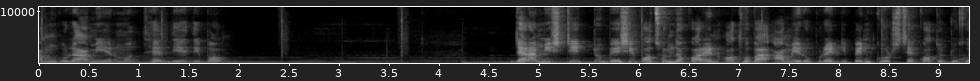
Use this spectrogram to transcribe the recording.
আমগুলো আমি এর মধ্যে দিয়ে দিব। যারা মিষ্টি একটু বেশি পছন্দ করেন অথবা আমের উপরে ডিপেন্ড করছে কতটুকু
